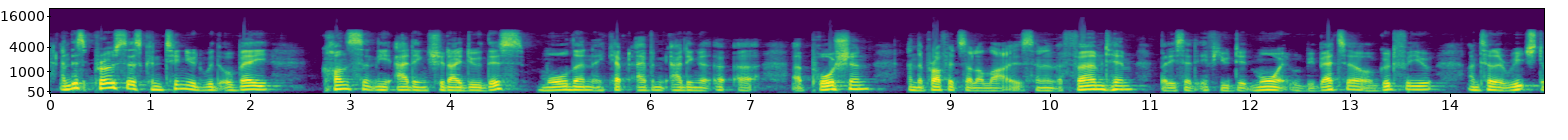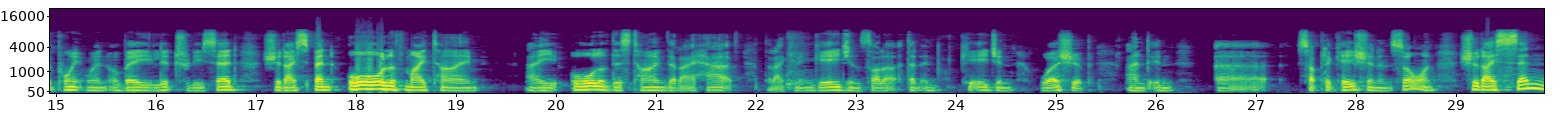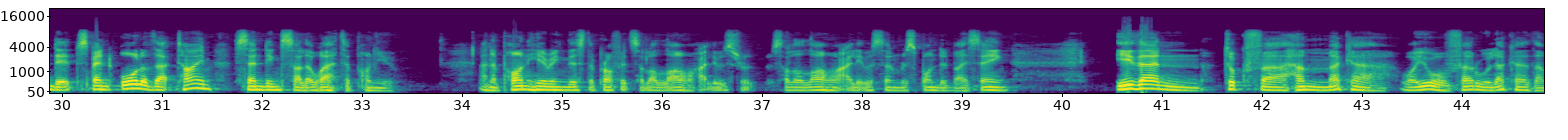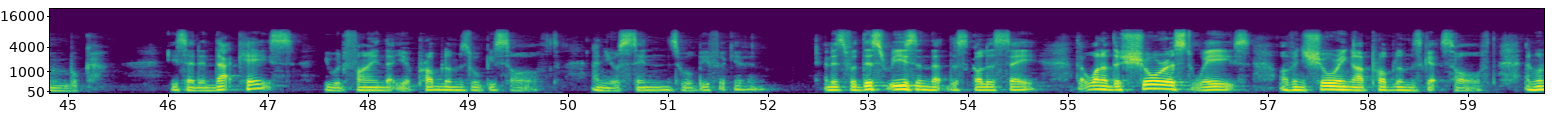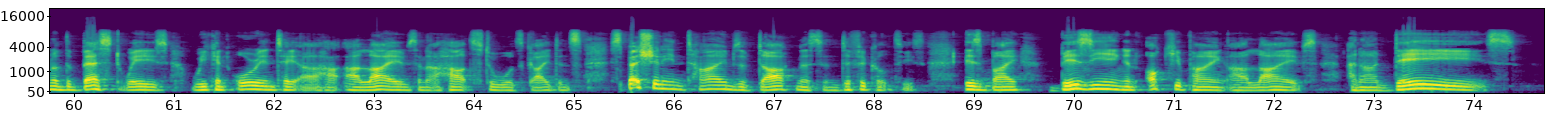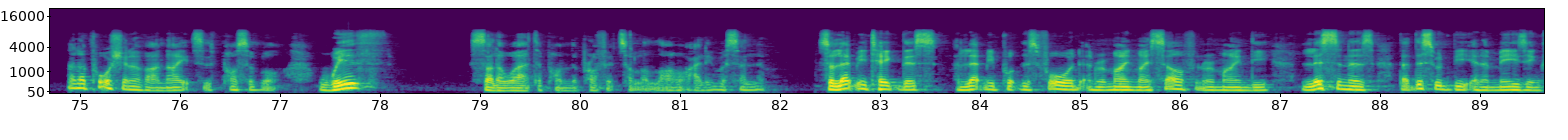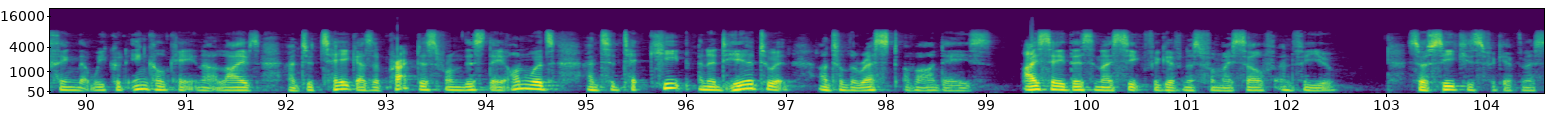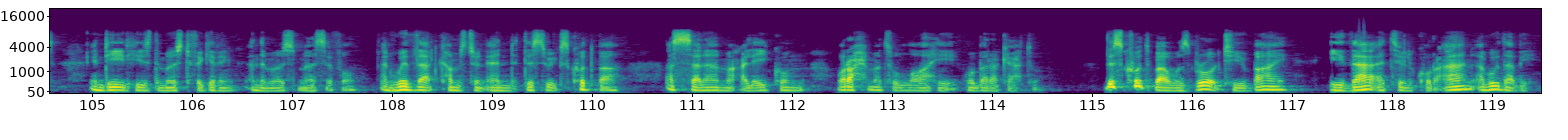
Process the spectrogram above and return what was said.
And this process continued with Ubay constantly adding, Should I do this more than? He kept adding a, a, a portion. And the Prophet ﷺ affirmed him, but he said, If you did more, it would be better or good for you. Until it reached a point when Ubay literally said, Should I spend all of my time, i.e., all of this time that I have, that I can engage in salah, that engage in worship and in uh, supplication and so on, should I send it, spend all of that time sending salawat upon you? And upon hearing this, the Prophet ﷺ responded by saying, إِذَنْ تُكْفَى هَمَّكَ وَيُغْفَرُ لَكَ ذَنْبُكَ He said, in that case, you would find that your problems will be solved and your sins will be forgiven. And it's for this reason that the scholars say that one of the surest ways of ensuring our problems get solved, and one of the best ways we can orientate our, our lives and our hearts towards guidance, especially in times of darkness and difficulties, is by busying and occupying our lives and our days and a portion of our nights, if possible, with salawat upon the Prophet sallallahu alaihi wasallam. So let me take this and let me put this forward and remind myself and remind the listeners that this would be an amazing thing that we could inculcate in our lives and to take as a practice from this day onwards and to keep and adhere to it until the rest of our days. I say this and I seek forgiveness for myself and for you. So seek His forgiveness. Indeed, He is the most forgiving and the most merciful. And with that comes to an end this week's khutbah. Assalamu alaikum wa rahmatullahi wa barakatuh. This khutbah was brought to you by Ida'atul Quran Abu Dhabi.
